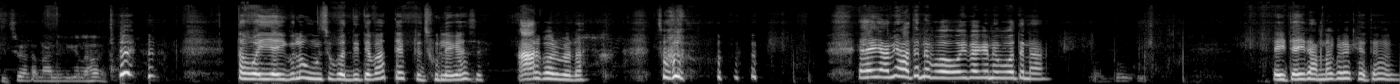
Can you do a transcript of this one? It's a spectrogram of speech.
কিছু একটা না নিয়ে গেলে হয়। তা ওই এইগুলো উঁচু করে দিতে পারতে একটু ঝুলে গেছে। আর করবে না। চলো। এই আমি হাতে নেব ওই ব্যাগে নেব ওতে না। এইটাই রান্না করে খেতে হবে।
